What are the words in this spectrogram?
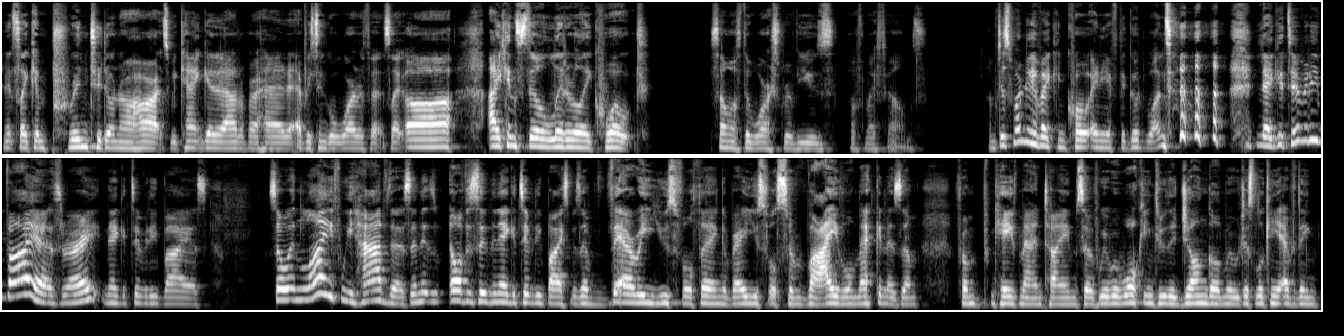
And it's like imprinted on our hearts. We can't get it out of our head every single word of it. It's like oh i can still literally quote some of the worst reviews of my films. I'm just wondering if i can quote any of the good ones. Negativity bias right? Negativity bias so in life, we have this, and it's obviously the negativity bias was a very useful thing, a very useful survival mechanism from caveman times. So if we were walking through the jungle and we were just looking at everything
